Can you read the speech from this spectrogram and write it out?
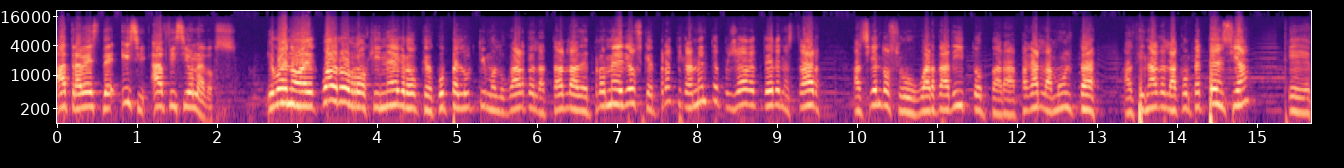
a través de Easy Aficionados. Y bueno, el cuadro rojinegro que ocupa el último lugar de la tabla de promedios, que prácticamente pues ya deben estar haciendo su guardadito para pagar la multa al final de la competencia. Eh,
